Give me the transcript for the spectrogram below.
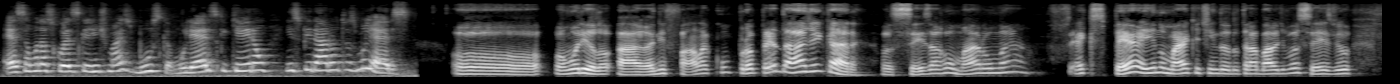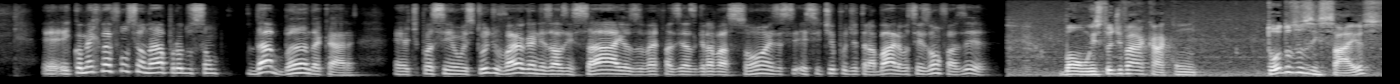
essa é uma das coisas que a gente mais busca: mulheres que queiram inspirar outras mulheres. Ô, ô Murilo, a Anne fala com propriedade, hein, cara? Vocês arrumaram uma expert aí no marketing do, do trabalho de vocês, viu? É, e como é que vai funcionar a produção da banda, cara? É, tipo assim, o estúdio vai organizar os ensaios, vai fazer as gravações, esse, esse tipo de trabalho, vocês vão fazer? Bom, o estúdio vai arcar com todos os ensaios,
